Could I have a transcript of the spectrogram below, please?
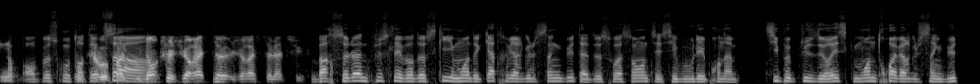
Non. On peut se contenter de ça. Hein. Donc je, reste, je reste là-dessus. Barcelone plus Lewandowski, moins de 4,5 buts à 2,60. Et si vous voulez prendre un petit peu plus de risque, moins de 3,5 buts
